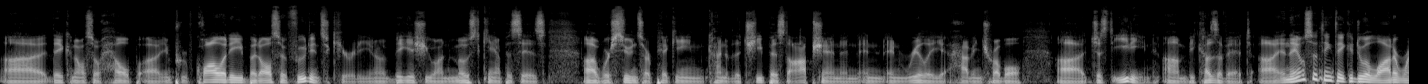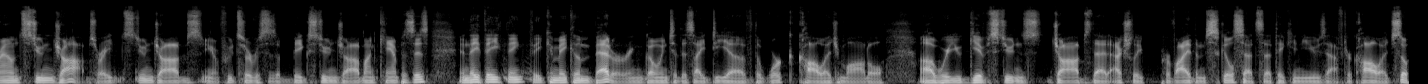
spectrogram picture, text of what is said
Uh, they can also help uh, improve quality, but also food insecurity. You know, a big issue on most campuses uh, where students are picking kind of the cheapest option and, and, and really having trouble uh, just eating um, because of it. Uh, and they also think they could do a lot around student jobs, right? Student jobs, you know, food service is a big student job on campuses, and they, they think they can make them better and going to this idea of the work college model uh, where you give students jobs that actually provide them skill sets that they can use after college. So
